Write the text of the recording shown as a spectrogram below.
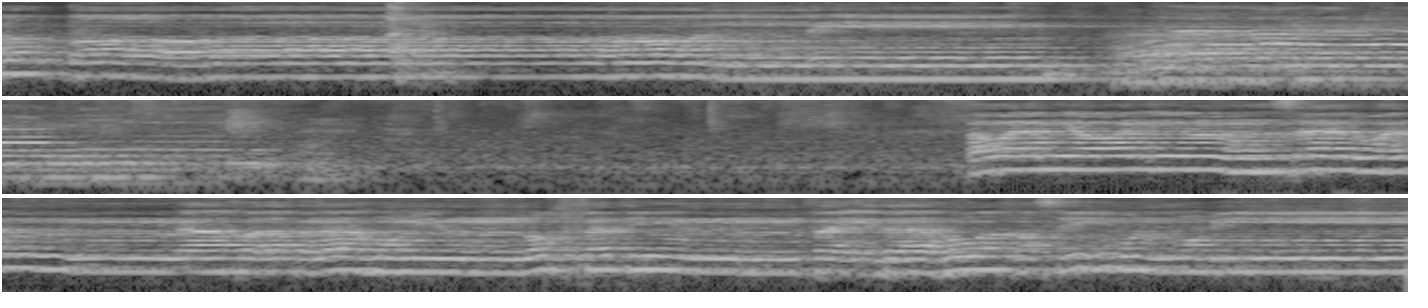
الضالين. أولم يرى الإنسان أنا خلقناه من نطفة فإذا هو خصيم مبين.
